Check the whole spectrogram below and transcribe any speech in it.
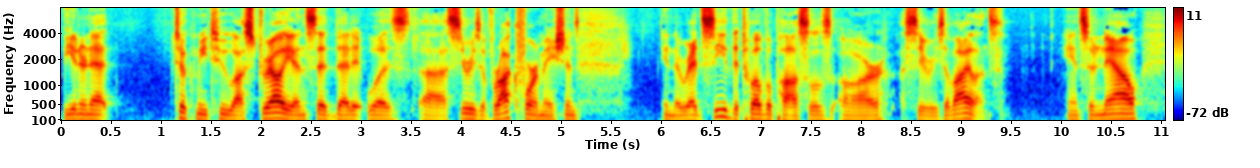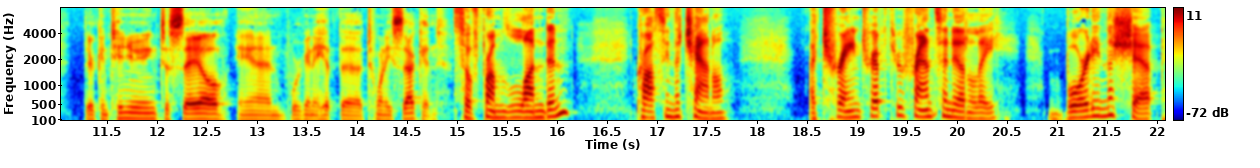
The internet took me to Australia and said that it was a series of rock formations. In the Red Sea, the 12 apostles are a series of islands. And so now they're continuing to sail, and we're going to hit the 22nd. So from London, crossing the Channel, a train trip through France and Italy, boarding the ship,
